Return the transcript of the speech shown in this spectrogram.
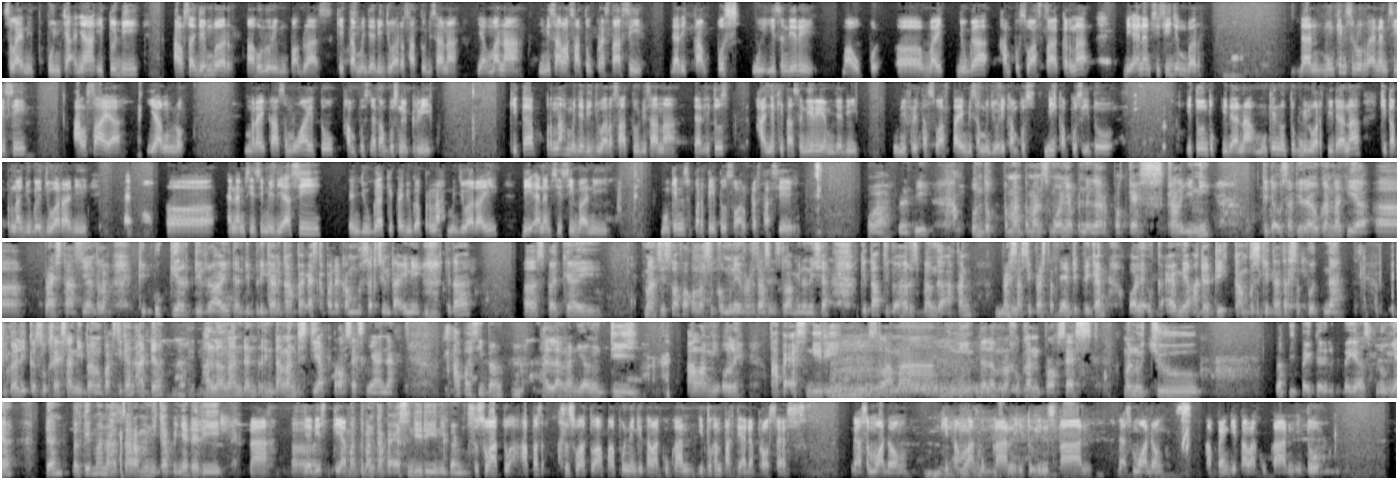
Selain itu puncaknya itu di Alsa Jember tahun 2014. Kita menjadi juara satu di sana. Yang mana ini salah satu prestasi dari kampus UI sendiri maupun uh, baik juga kampus swasta karena di NMCC Jember dan mungkin seluruh NMCC Alsa ya yang no, mereka semua itu kampusnya kampus negeri. Kita pernah menjadi juara satu di sana. Dan itu hanya kita sendiri yang menjadi universitas swasta yang bisa menjuari kampus di kampus itu. Itu untuk pidana. Mungkin untuk di luar pidana kita pernah juga juara di eh, eh, NMCC mediasi. Dan juga kita juga pernah menjuarai di NMCC Bani. Mungkin seperti itu soal prestasi Wah, berarti untuk teman-teman semuanya pendengar podcast kali ini tidak usah diragukan lagi ya. Uh, prestasi yang telah diukir, diraih, dan diberikan KPS kepada kampus tercinta ini. Kita uh, sebagai mahasiswa Fakultas Hukum Universitas Islam Indonesia, kita juga harus bangga akan prestasi-prestasi yang diberikan oleh UKM yang ada di kampus kita tersebut. Nah, di balik kesuksesan nih Bang, pasti kan ada halangan dan rintangan di setiap prosesnya. Nah, apa sih Bang halangan yang dialami oleh KPS sendiri selama ini dalam melakukan proses menuju lebih baik dari lebih baik yang sebelumnya dan bagaimana cara menyikapinya dari nah uh, jadi setiap teman-teman KPS sendiri ini bang sesuatu apa sesuatu apa pun yang kita lakukan itu kan pasti ada proses nggak semua dong kita melakukan itu instan nggak semua dong apa yang kita lakukan itu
